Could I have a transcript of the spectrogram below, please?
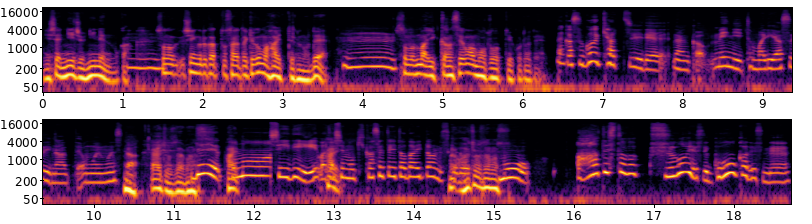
2022年のか、うんそのシングルカットされた曲も入ってるのでうん。そのまあ一貫性は元っていうことで、なんかすごいキャッチーで、なんか目に留まりやすいなって思いました。ありがとうございます。で、はい、この CD、私も聴かせていただいたんですけど、あありがとうございます。もう、アーティストがすごいですね。豪華ですね。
